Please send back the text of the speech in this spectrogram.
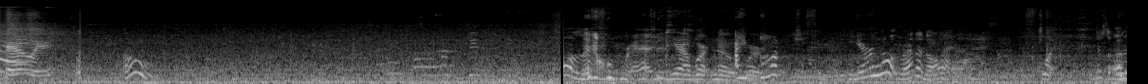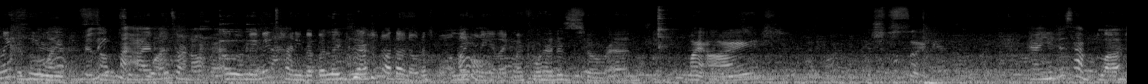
Apparently. Oh. A little red. Yeah, we're no, I'm we're. not just You're not red at all. like Just only here. Like, Really? My eyelids are not red. oh, maybe a tiny bit, but like it's actually not that noticeable. Unlike oh. me, like my forehead is so red. My eyes, it's just like, Yeah, you just have blush.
